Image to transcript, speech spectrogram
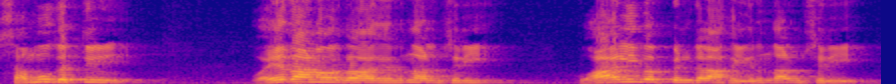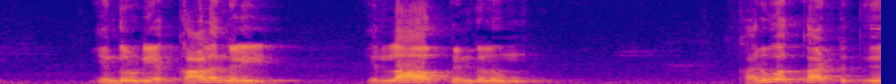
சமூகத்தில் வயதானவர்களாக இருந்தாலும் சரி வாலிப பெண்களாக இருந்தாலும் சரி எங்களுடைய காலங்களில் எல்லா பெண்களும் கருவக்காட்டுக்கு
